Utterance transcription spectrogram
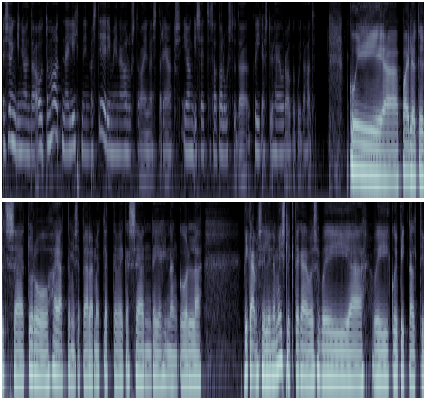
ja see ongi nii-öelda automaatne, lihtne investeerimine alustava investori jaoks ja ongi see, et sa saad alustada kõigest ühe euroga, kui tahad. kui äh, palju te üldse turu ajatamise peale mõtlete või kas see on teie hinnangul äh, pigem selline mõistlik tegevus või, äh, või kui pikalt,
